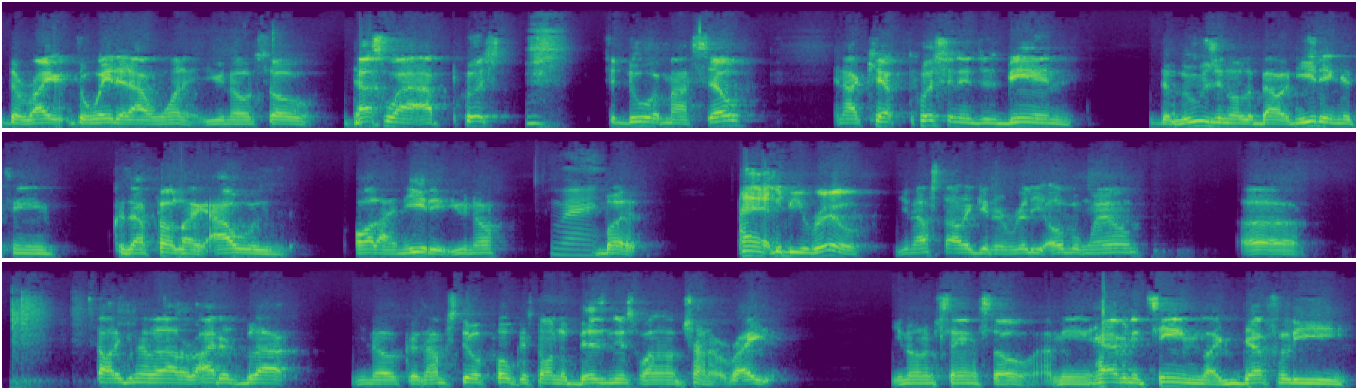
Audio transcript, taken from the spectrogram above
the right the way that I want it. You know, so that's why I pushed to do it myself, and I kept pushing and just being delusional about needing a team because I felt like I was all I needed. You know, right? But I had to be real. You know, I started getting really overwhelmed uh, started getting a lot of writer's block, you know, because I'm still focused on the business while I'm trying to write. You know what I'm saying? So, I mean, having a team like definitely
